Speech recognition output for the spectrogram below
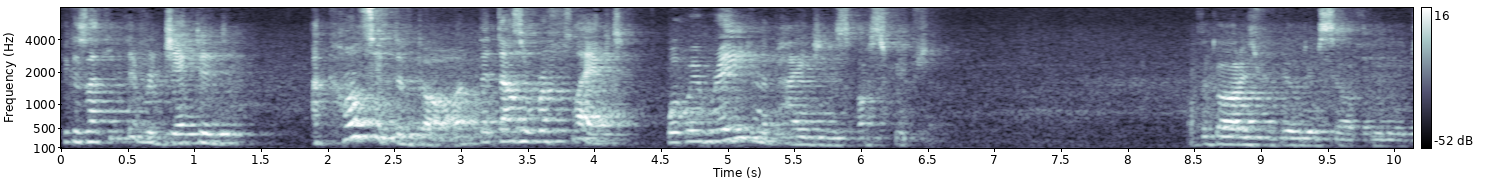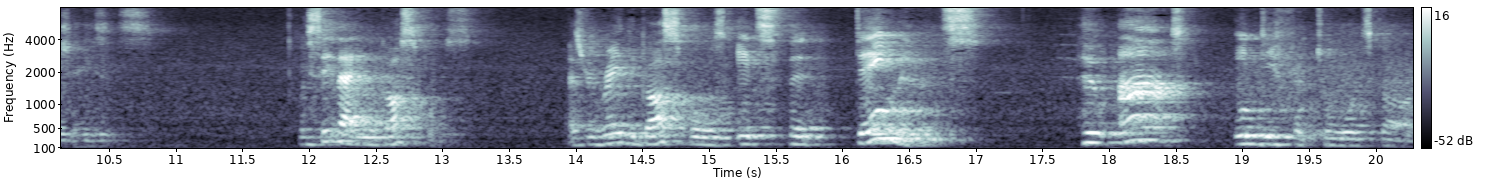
Because I think they've rejected a concept of God that doesn't reflect what we read in the pages of Scripture of the God who's revealed himself in the Lord Jesus. We see that in the Gospels. As we read the Gospels, it's the demons who aren't indifferent towards God.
